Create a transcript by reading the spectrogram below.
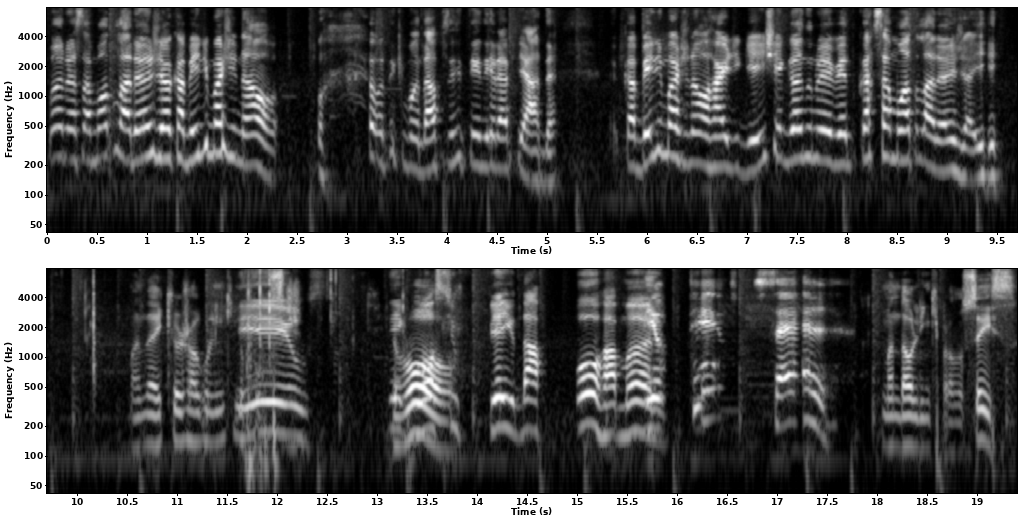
Mano, essa moto laranja eu acabei de imaginar, ó. Eu vou ter que mandar pra vocês entenderem a piada. Eu acabei de imaginar o Hard Gay chegando no evento com essa moto laranja aí. Manda aí que eu jogo o link no post. Deus! Eu vou- Negócio feio da porra, mano. Meu Deus do céu! Mandar o link pra vocês.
